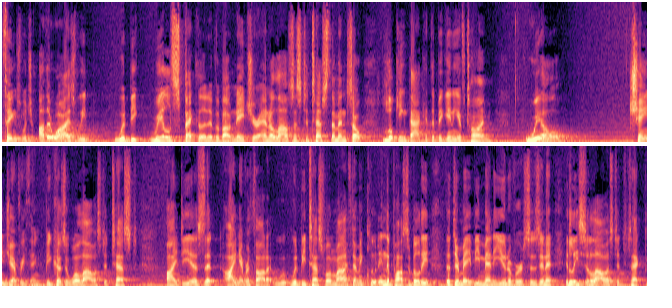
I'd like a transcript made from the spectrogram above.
things which otherwise we would be real speculative about nature and allows us to test them. And so looking back at the beginning of time will change everything because it will allow us to test ideas that I never thought would be testable in my lifetime, including the possibility that there may be many universes. And it, at least it allow us to detect,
